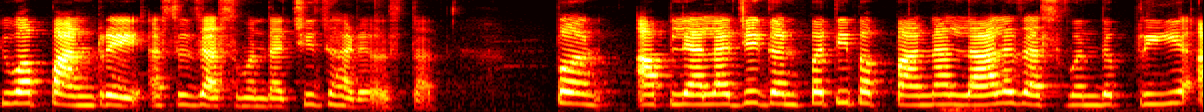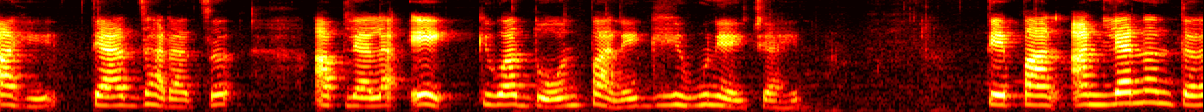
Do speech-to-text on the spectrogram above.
किंवा पांढरे असे जास्वंदाची झाडं असतात. पण आपल्याला जे गणपती बाप्पांना लाल जास्वंद प्रिय आहे त्याच झाडाचं आपल्याला एक किंवा दोन पाने घेऊन यायचे आहेत. ते पान आणल्यानंतर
